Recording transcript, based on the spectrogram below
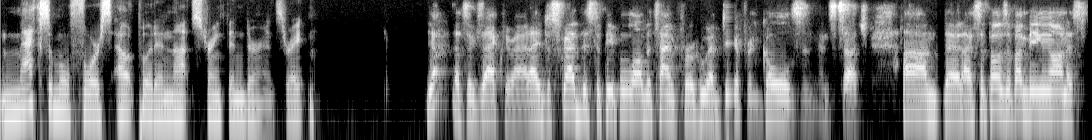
maximal force output and not strength endurance, right? Yep, that's exactly right. I describe this to people all the time for who have different goals and, and such. Um, that I suppose, if I'm being honest,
